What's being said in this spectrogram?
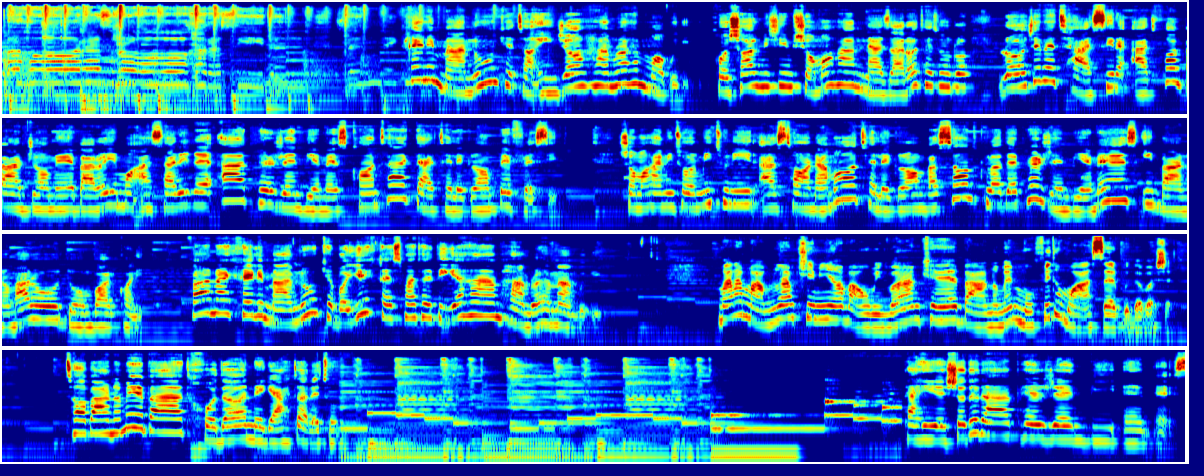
بهار از راه رسیدن زندگی خیلی ممنون که تا اینجا همراه ما بودید. خوشحال میشیم شما هم نظراتتون رو راجع به تاثیر اطفال بر جامعه برای ما از طریق اد پرژن بی ام در تلگرام بفرستید. شما همینطور می‌تونید از تارنما، تلگرام و SoundCloud Persian BM این برنامه رو دنبال کنید. فرنک خیلی ممنون که با یک قسمت دیگه هم همراه من بودید. منم ممنونم کیمیا و امیدوارم که برنامه مفید و موثر بوده باشه تا برنامه بعد خدا نگهدارتون. تهیه شده در پرژن BMS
